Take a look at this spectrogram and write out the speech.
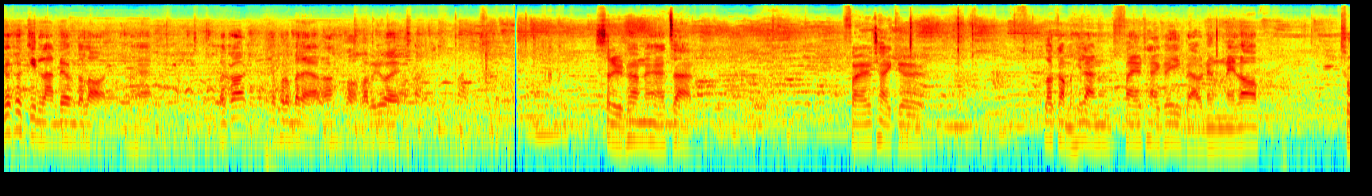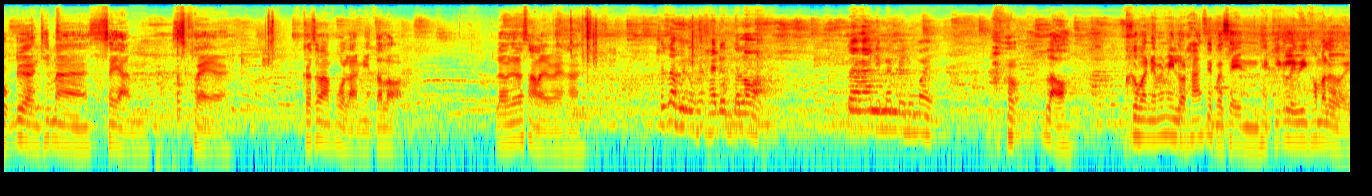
ก็คือกินร้านเดิมตลอดนะฮะ แล้วก็จะพลไปแล้วอะขอเข้าไปด้วย สวัสดีทุกท่านนะฮะ จาก Fire Tiger เรากลับมาที่ร้าน Fire Tiger อีกแล้วหนึ่งในรอบ ทุกเดือนที่มาสยามสแควร์ก็จะมาโผล่ร้านนี้ตลอด แล้ววันนี้เราสั่งอะไรไปคะก็จะเมนูคล้ายๆเดิมตลอด แต่อันนี้มันเมนูใหม่ เหรอ คือวันนี้มันมีลด 50%แฮกกี้ก็เลยวิ่งเข้ามาเลย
